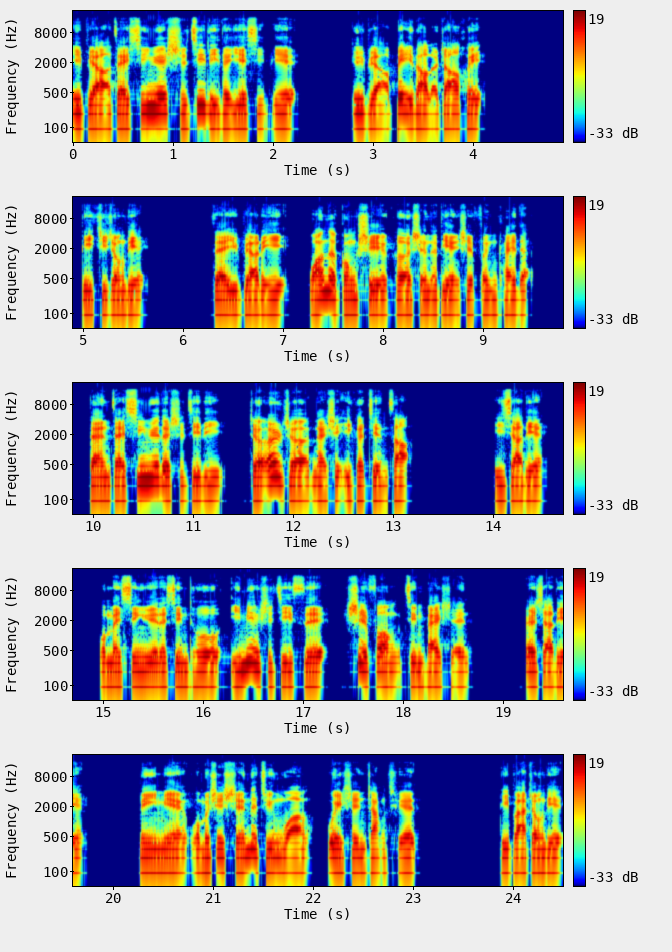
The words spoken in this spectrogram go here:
预表在新约时际里的耶洗别，预表背到了召会。第七重点，在预表里，王的宫室和神的殿是分开的。但在新约的时机里，这二者乃是一个建造。一小点，我们新约的信徒一面是祭司，侍奉敬拜神；二小点，另一面我们是神的君王，为神掌权。第八重点，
